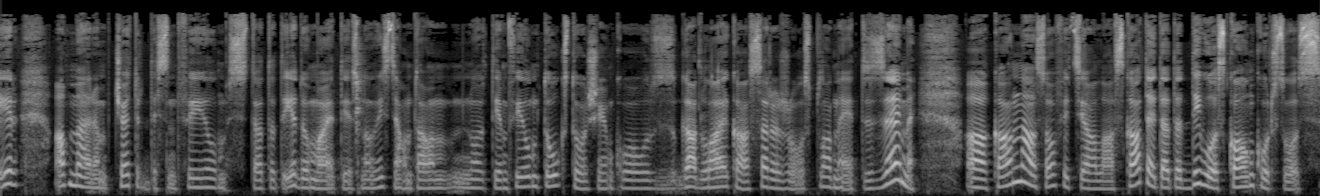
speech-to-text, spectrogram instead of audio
ir apmēram 40 filmas. Tātad iedomājieties no visām tām, no tiem filmu tūkstošiem, ko uz gadu laikā saražo uz planētas Zeme. Kannās oficiālā skatē, tātad divos konkursos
